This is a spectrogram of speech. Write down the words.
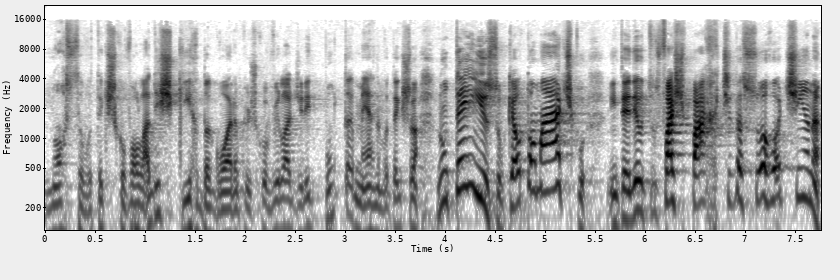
Nossa, vou ter que escovar o lado esquerdo agora, porque eu escovei o lado direito. Puta merda, vou ter que escovar. Não tem isso, porque é automático, entendeu? Tudo faz parte da sua rotina.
